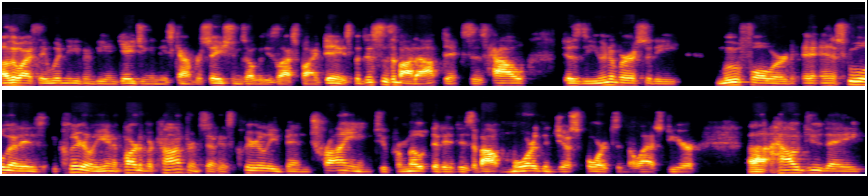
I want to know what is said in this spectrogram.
Otherwise, they wouldn't even be engaging in these conversations over these last five days. But this is about optics: is how does the university move forward in a school that is clearly in a part of a conference that has clearly been trying to promote that it is about more than just sports in the last year. Uh, how do they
